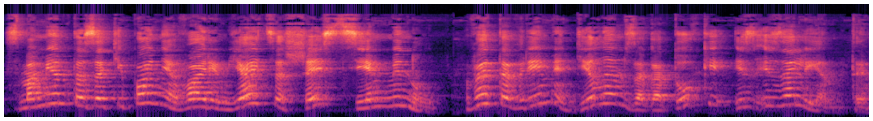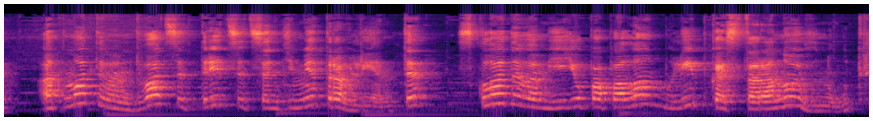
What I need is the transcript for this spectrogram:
С момента закипания варим яйца 6-7 минут. В это время делаем заготовки из изоленты. Отматываем 20-30 см ленты, складываем ее пополам липкой стороной внутрь.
